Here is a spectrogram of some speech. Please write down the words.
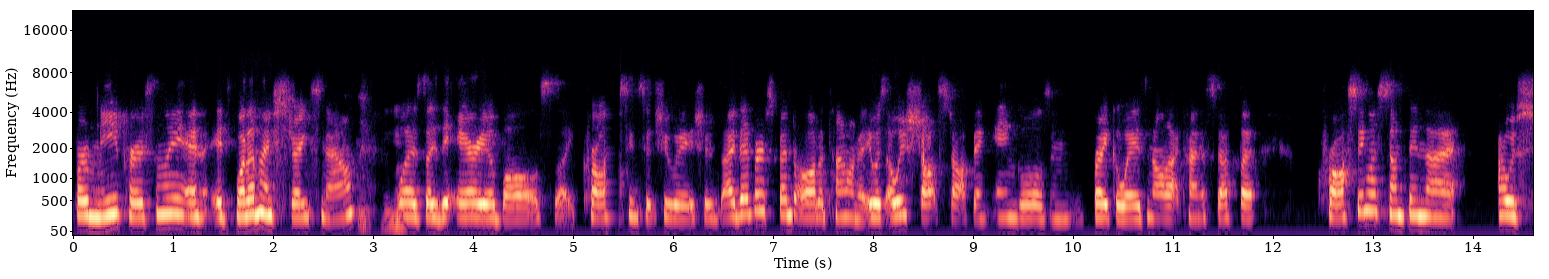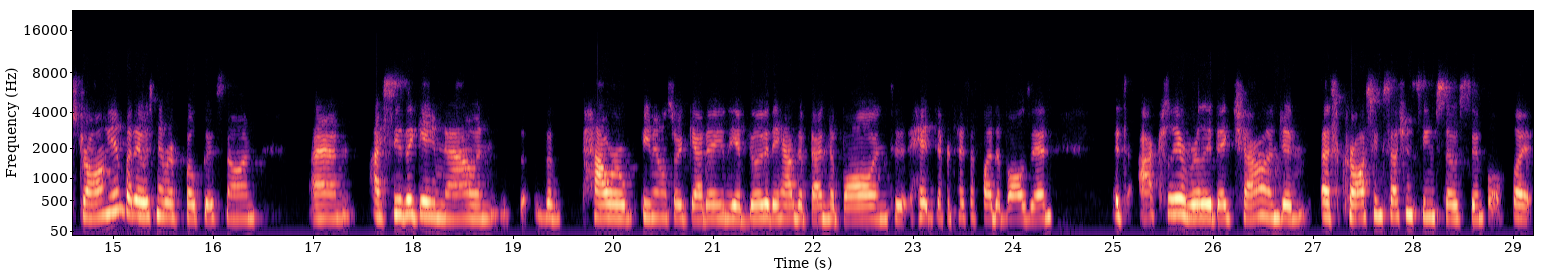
for me personally, and it's one of my strengths now, Mhm. was like the area balls, like crossing situations. I never spent a lot of time on it. It was always shot stopping, angles, and breakaways, and all that kind of stuff. But crossing was something that I was strong in, but it was never focused on. And I see the game now and the power females are getting, the ability they have to bend a ball and to hit different types of flighted balls in. It's actually a really big challenge. And as crossing session seems so simple, but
